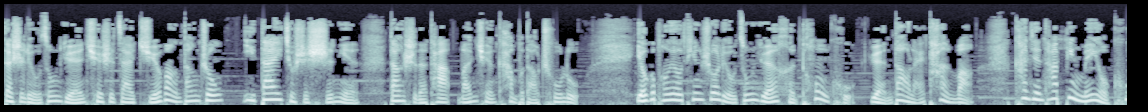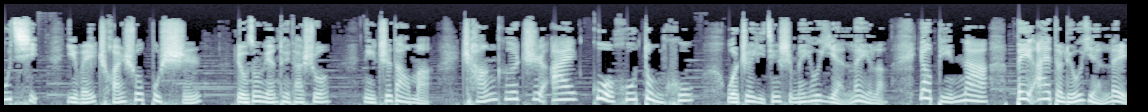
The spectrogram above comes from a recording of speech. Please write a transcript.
但是柳宗元却是在绝望当中一待就是十年。当时的他完全看不到出路。有个朋友听说柳宗元很痛苦，远道来探望，看见他并没有哭泣，以为传说不实。柳宗元对他说。你知道吗？长歌之哀过乎洞哭，我这已经是没有眼泪了，要比那悲哀的流眼泪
